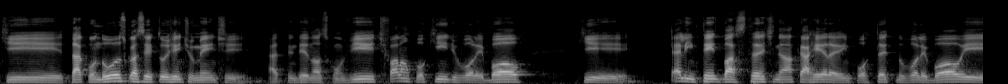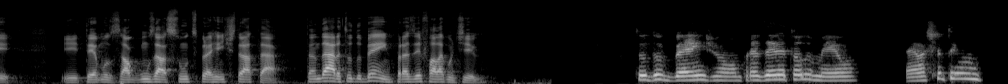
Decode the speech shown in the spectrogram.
que está conosco, aceitou gentilmente atender nosso convite, falar um pouquinho de voleibol, que ela entende bastante, né? Uma carreira importante no voleibol e, e temos alguns assuntos para a gente tratar. Tandara, tudo bem? Prazer falar contigo. Tudo bem, João. Prazer é todo meu. É, eu acho que eu tenho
